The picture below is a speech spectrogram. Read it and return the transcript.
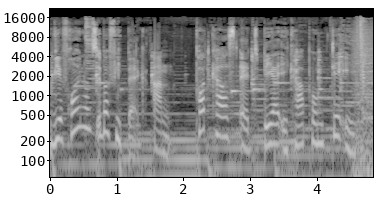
Wir freuen uns über Feedback an podcast.brek.de.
